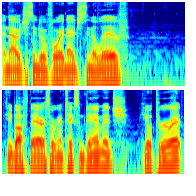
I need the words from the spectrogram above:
And now we just need to avoid. Now you just need to live. Debuff there, so we're gonna take some damage. Heal through it.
